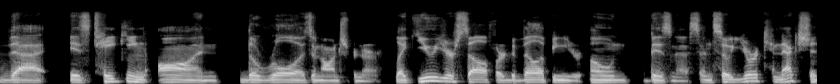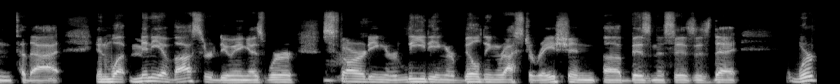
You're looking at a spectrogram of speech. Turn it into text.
that is taking on the role as an entrepreneur. Like you yourself are developing your own business. And so your connection to that and what many of us are doing as we're mm-hmm. starting or leading or building restoration uh, businesses is that we're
